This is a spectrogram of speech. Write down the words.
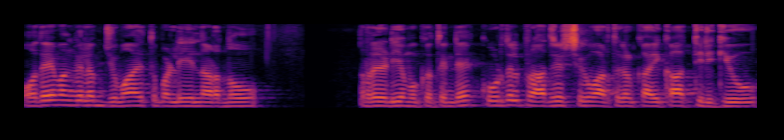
ഉദയമംഗലം ജുമായത്ത് പള്ളിയിൽ നടന്നു. റേഡിയോ മുക്കത്തിന്റെ കൂടുതൽ പ്രാദേശിക വാർത്തകൾക്കായി കാത്തിരിക്കൂ.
